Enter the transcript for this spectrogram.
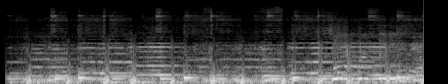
Siapa yang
